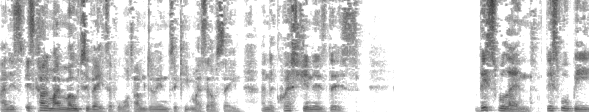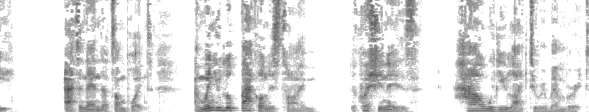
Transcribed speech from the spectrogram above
And it's, it's kind of my motivator for what I'm doing to keep myself sane. And the question is this this will end. This will be at an end at some point. And when you look back on this time, the question is, how would you like to remember it?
